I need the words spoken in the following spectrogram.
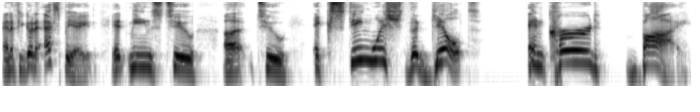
and if you go to expiate, it means to uh, to extinguish the guilt incurred by.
